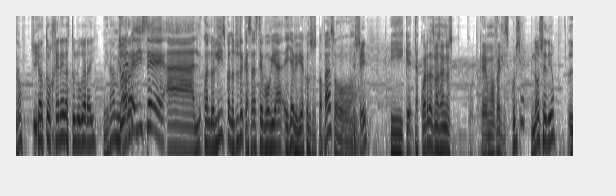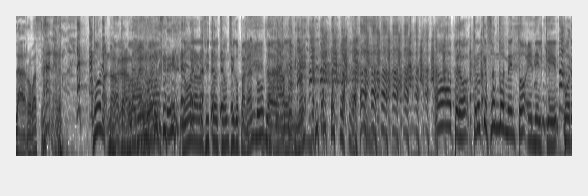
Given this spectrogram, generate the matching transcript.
¿no? Sí. Te autogeneras tu lugar ahí. Mira, ¿Tú mira. le pediste a cuando Liz, cuando tú te casaste, Bobia, ella vivía con sus papás o Sí. ¿Y qué te acuerdas más o menos cómo fue el discurso? No se dio. La robaste. No, no, no, No, la robé, güey. No, la que aún sigo pagando. la- la- no. Ah, pero creo que fue un momento en el que, por,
